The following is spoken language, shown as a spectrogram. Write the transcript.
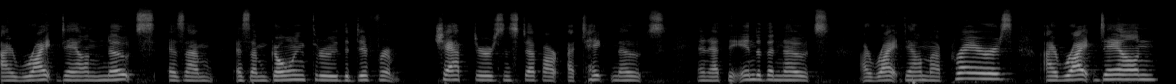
I write down notes as I'm as I'm going through the different chapters and stuff. I, I take notes, and at the end of the notes, I write down my prayers. I write down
